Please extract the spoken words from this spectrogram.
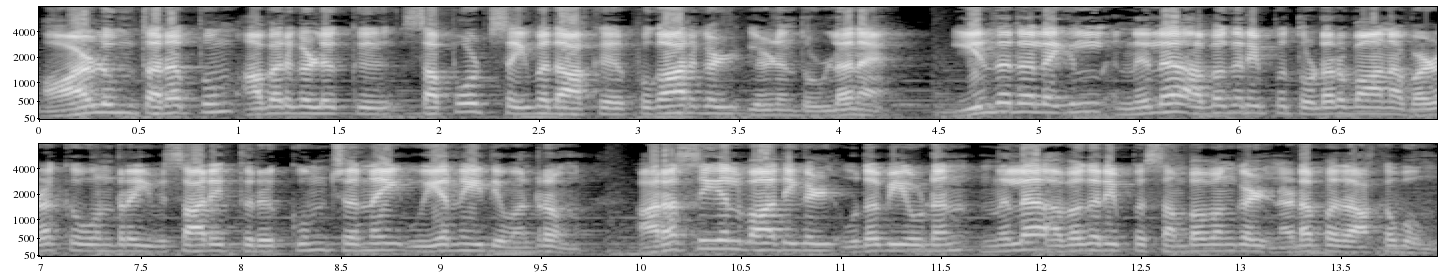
ஆளும் தரப்பும் அவர்களுக்கு சப்போர்ட் செய்வதாக புகார்கள் எழுந்துள்ளன. இந்த நிலையில் நில அபகரிப்பு தொடர்பான வழக்கு ஒன்றை விசாரித்திருக்கும் சென்னை உயர்நீதிமன்றம் அரசியல்வாதிகள் உதவியுடன் நில அபகரிப்பு சம்பவங்கள் நடப்பதாகவும்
